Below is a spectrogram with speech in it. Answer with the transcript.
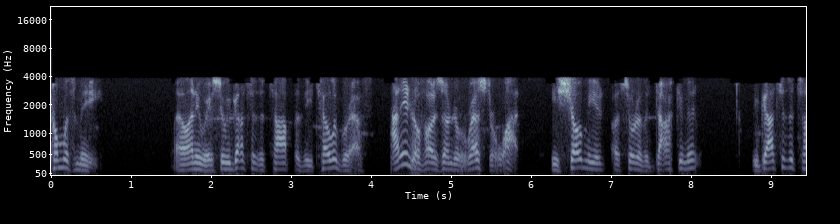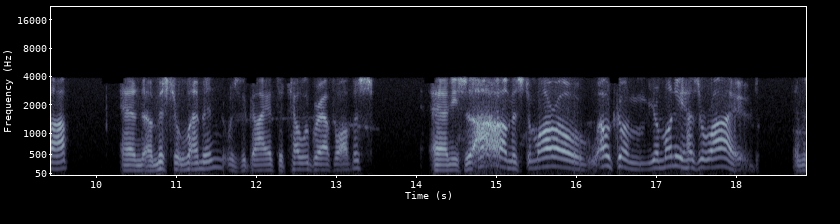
Come with me. Well, anyway, so we got to the top of the telegraph. I didn't know if I was under arrest or what. He showed me a, a sort of a document. We got to the top. And uh, Mr. Lemon was the guy at the telegraph office. And he said, ah, Mr. Morrow, welcome. Your money has arrived. And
